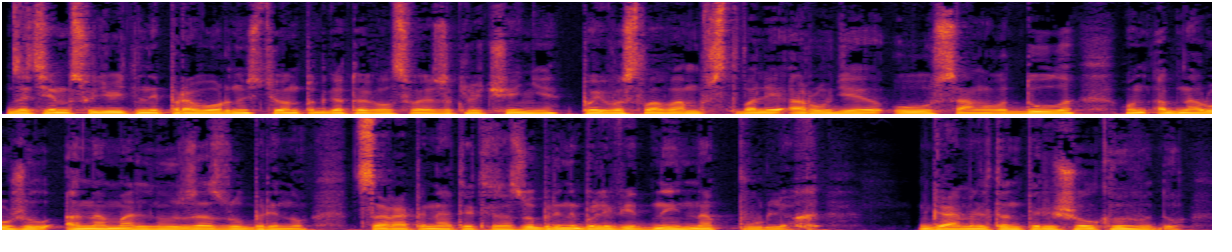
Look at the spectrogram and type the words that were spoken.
Затем с удивительной проворностью он подготовил свое заключение. По его словам, в стволе орудия у самого дула он обнаружил аномальную зазубрину. Царапины от этой зазубрины были видны на пулях. Гамильтон перешел к выводу –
